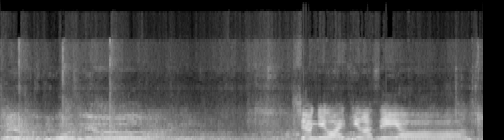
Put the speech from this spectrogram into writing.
자유롭게 들고 가세요. 시향이 화이팅 하세요.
